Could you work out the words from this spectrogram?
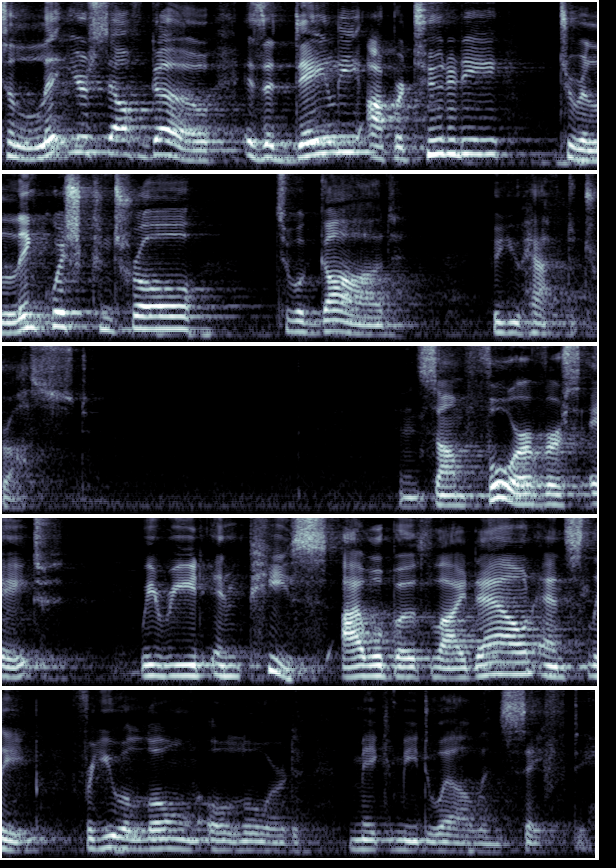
to let yourself go is a daily opportunity to relinquish control to a God who you have to trust. And in Psalm 4, verse 8, we read, In peace I will both lie down and sleep, for you alone, O Lord, make me dwell in safety.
